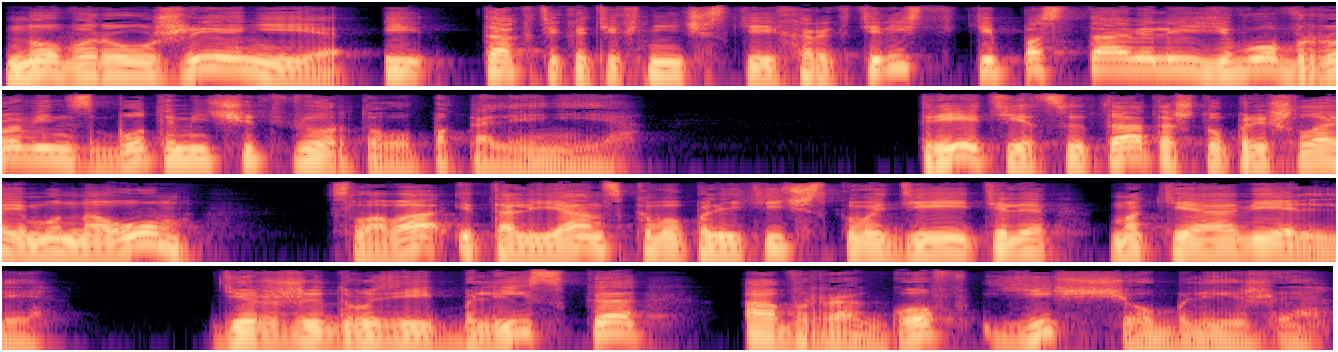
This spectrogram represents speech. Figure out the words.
но вооружение и тактико-технические характеристики поставили его вровень с ботами четвертого поколения. Третья цитата, что пришла ему на ум, слова итальянского политического деятеля Макиавелли «Держи друзей близко, а врагов еще ближе».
